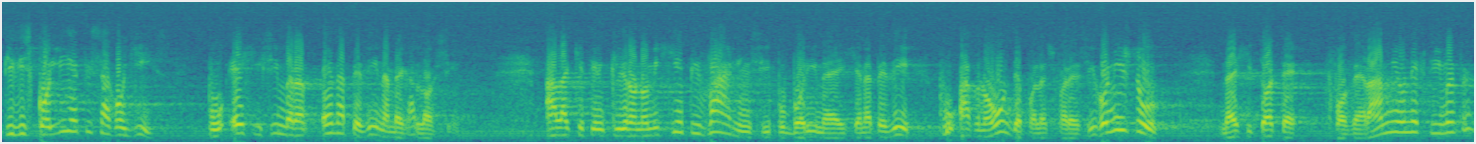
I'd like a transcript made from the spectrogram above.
τη δυσκολία της αγωγής που έχει σήμερα ένα παιδί να μεγαλώσει αλλά και την κληρονομική επιβάρυνση που μπορεί να έχει ένα παιδί που αγνοούνται πολλές φορές οι γονείς του να έχει τότε φοβερά μειονεκτήματα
